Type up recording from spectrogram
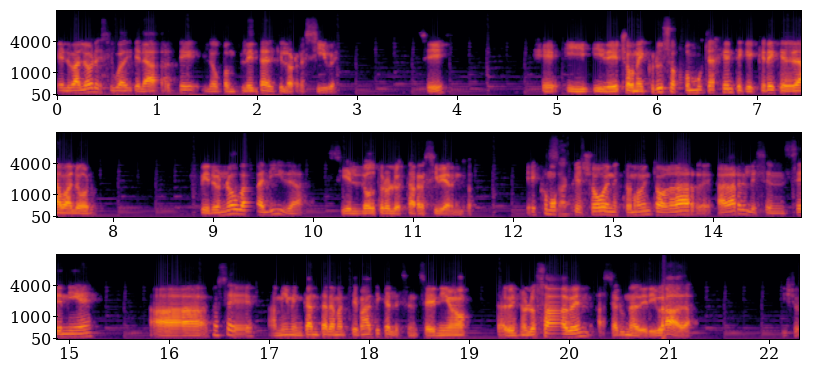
el valor es igual que el arte, lo completa el que lo recibe. ¿Sí? Eh, y, y de hecho me cruzo con mucha gente que cree que da valor, pero no valida si el otro lo está recibiendo. Es como que yo en este momento agarre, agarre y les enseñe a, no sé, a mí me encanta la matemática, les enseño, tal vez no lo saben, a hacer una derivada. Y yo,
